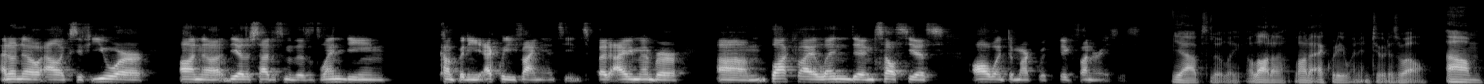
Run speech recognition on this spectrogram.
I don't know, Alex, if you were on uh, the other side of some of those lending company equity financings. But I remember um, BlockFi, Lend, and Celsius all went to market with big fundraisers. Yeah, absolutely. A lot of a lot of equity went into it as well. Um,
